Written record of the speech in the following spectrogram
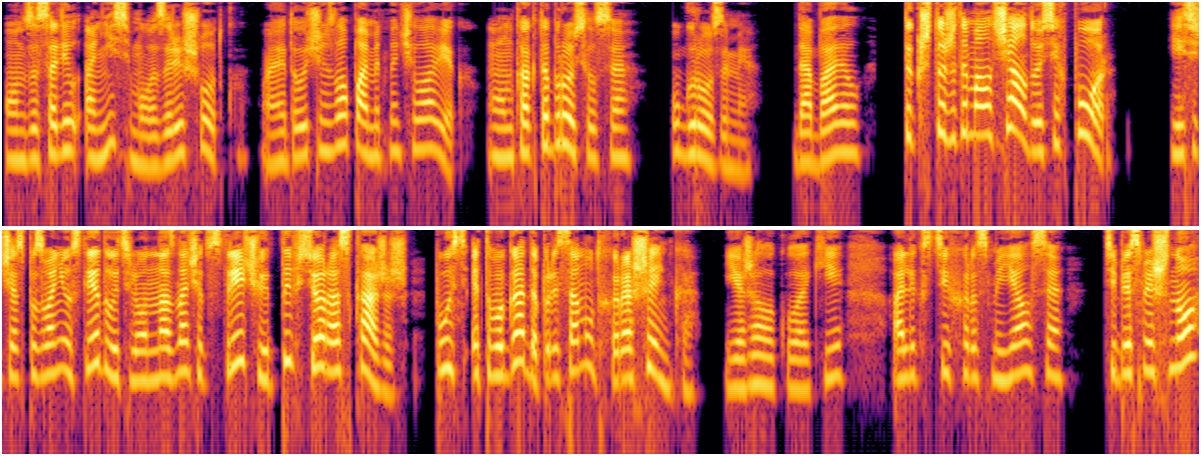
Он засадил Анисимова за решетку, а это очень злопамятный человек. Он как-то бросился угрозами. Добавил, «Так что же ты молчал до сих пор? Я сейчас позвоню следователю, он назначит встречу, и ты все расскажешь. Пусть этого гада прессанут хорошенько». Я жала кулаки. Алекс тихо рассмеялся. «Тебе смешно?»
